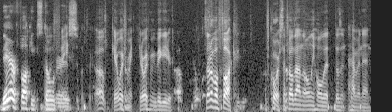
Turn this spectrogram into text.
They're fucking Oh, stoners. Oh, get away from me. Get away from me, big eater. Son of a fuck. Of course, I fell down the only hole that doesn't have an en-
